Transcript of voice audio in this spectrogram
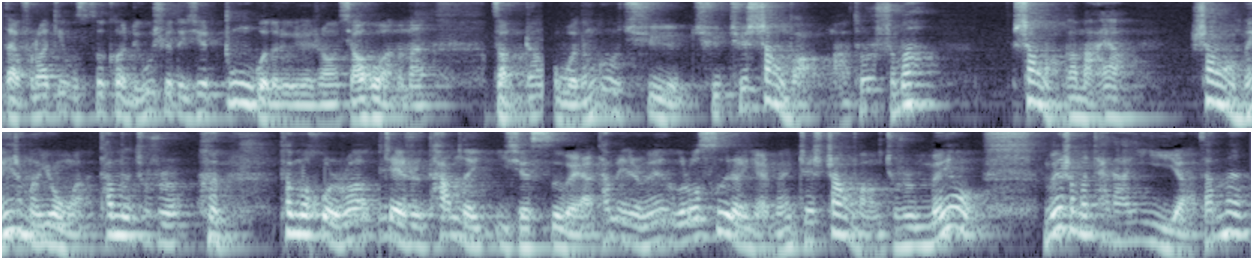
在弗拉基夫斯克留学的一些中国的留学生小伙子们，怎么着我能够去去去上网啊？他说什么？上网干嘛呀？上网没什么用啊，他们就是，他们或者说这是他们的一些思维啊，他们也认为俄罗斯人也认为这上网就是没有，没什么太大意义啊，咱们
